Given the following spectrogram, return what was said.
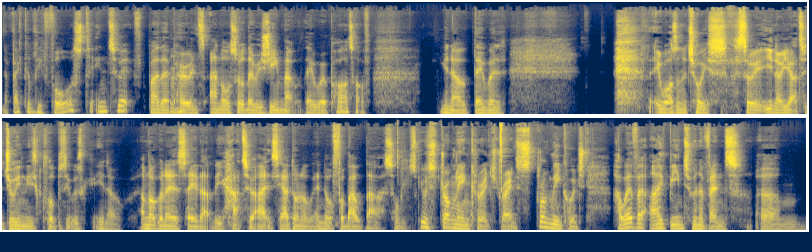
effectively forced into it by their Mhm. parents and also the regime that they were part of. You know, they were. It wasn't a choice, so you know you had to join these clubs. It was, you know, I'm not going to say that you had to. I see. I don't know enough about that. So It was strongly encouraged, right? strongly encouraged. However, I've been to an event, um,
